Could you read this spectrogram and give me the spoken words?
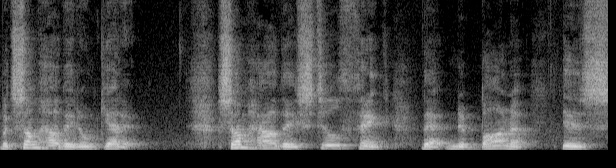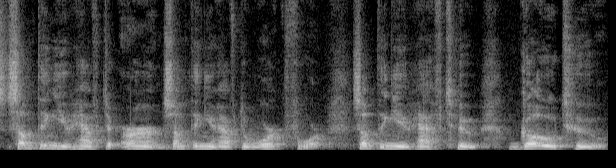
But somehow they don't get it. Somehow they still think that Nibbana is something you have to earn, something you have to work for, something you have to go to,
